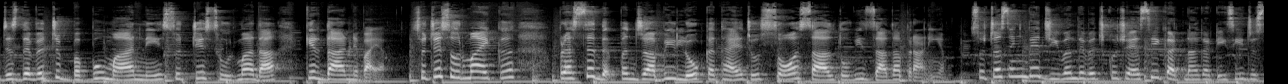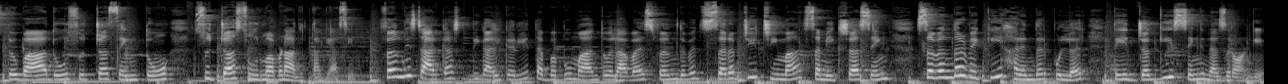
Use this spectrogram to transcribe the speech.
ਜਿਸ ਦੇ ਵਿੱਚ ਬੱਬੂ ਮਾਨ ਨੇ ਸੁੱਚੇ ਸੂਰਮਾ ਦਾ ਕਿਰਦਾਰ ਨਿਭਾਇਆ। ਸੁੱਚੇ ਸੂਰਮਾ ਇੱਕ ਪ੍ਰਸਿੱਧ ਪੰਜਾਬੀ ਲੋਕ ਕਥਾ ਹੈ ਜੋ 100 ਸਾਲ ਤੋਂ ਵੀ ਜ਼ਿਆਦਾ ਪੁਰਾਣੀ ਹੈ। ਸੁੱਚਾ ਸਿੰਘ ਦੇ ਜੀਵਨ ਦੇ ਵਿੱਚ ਕੁਝ ਐਸੀ ਘਟਨਾ ਘਟੀ ਸੀ ਜਿਸ ਤੋਂ ਬਾਅਦ ਉਹ ਸੁੱਚਾ ਸਿੰਘ ਤੋਂ ਸੁੱਚਾ ਸੂਰਮਾ ਬਣਾ ਦਿੱਤਾ ਗਿਆ ਸੀ। ਫਿਲਮ ਦੀ ਸਟਾਰਕਾਸਟ ਦੀ ਗੱਲ ਕਰੀਏ ਤਾਂ ਬੱਬੂ ਮਾਨ ਤੋਂ ਇਲਾਵਾ ਇਸ ਫਿਲਮ ਦੇ ਵਿੱਚ ਸਰਬਜੀਤ ਚੀਮਾ, ਸਮੀਕਸ਼ਾ ਸਿੰਘ, ਸਵਿੰਦਰ ਵਿੱਕੀ, ਹਰਿੰਦਰ ਪੁੱਲਰ ਤੇ ਜੱਗੀ ਸਿੰਘ ਨਜ਼ਰ ਆਉਣਗੇ।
